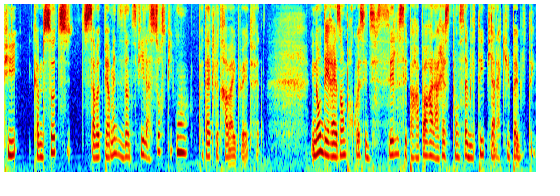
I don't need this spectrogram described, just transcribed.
Puis comme ça, ça va te permettre d'identifier la source puis où peut-être le travail peut être fait. Une autre des raisons pourquoi c'est difficile, c'est par rapport à la responsabilité puis à la culpabilité.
